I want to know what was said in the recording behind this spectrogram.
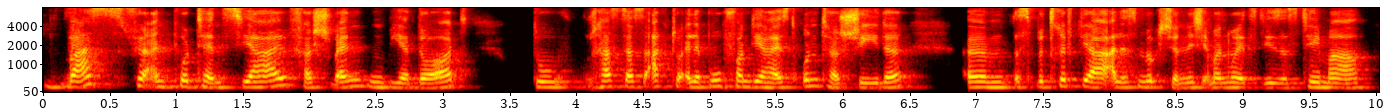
Was für ein Potenzial verschwenden wir dort? Du hast das aktuelle Buch von dir heißt Unterschiede. Ähm, das betrifft ja alles Mögliche, nicht immer nur jetzt dieses Thema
